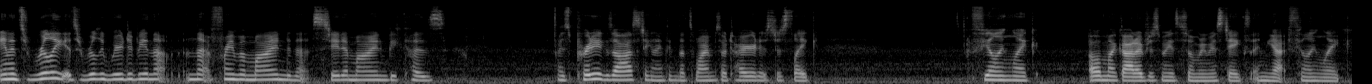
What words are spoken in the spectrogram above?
and it's really it's really weird to be in that in that frame of mind in that state of mind because it's pretty exhausting and i think that's why i'm so tired is just like feeling like oh my god i've just made so many mistakes and yet feeling like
